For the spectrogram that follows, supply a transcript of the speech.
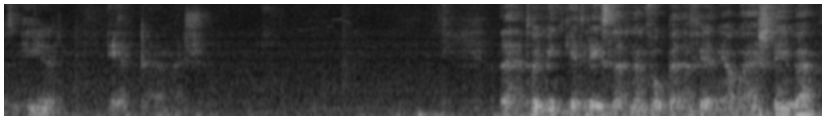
Az élet értelmes. Lehet, hogy mindkét részlet nem fog beleférni a ma estébe,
